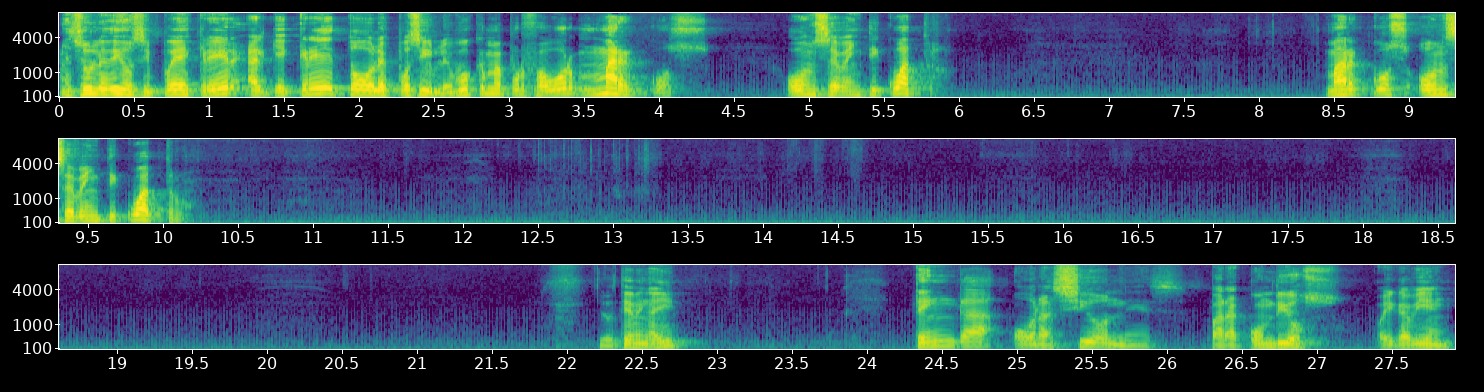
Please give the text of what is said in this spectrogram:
Jesús le dijo, si puedes creer, al que cree todo lo es posible. Búsqueme por favor Marcos 11:24. Marcos 11:24. ¿Lo tienen ahí? Tenga oraciones para con Dios. Oiga bien,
